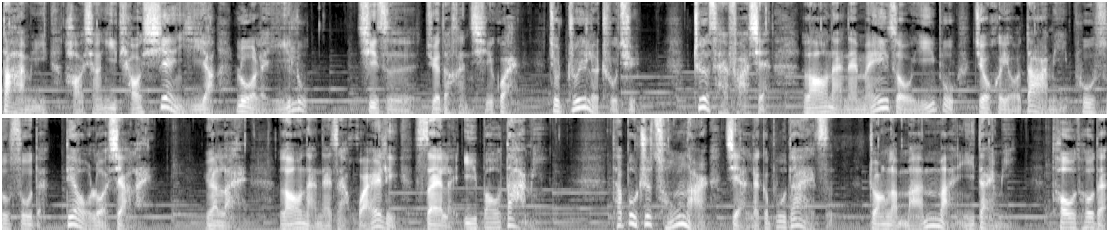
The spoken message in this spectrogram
大米好像一条线一样落了一路。妻子觉得很奇怪，就追了出去，这才发现老奶奶每走一步就会有大米扑簌簌的掉落下来，原来。老奶奶在怀里塞了一包大米，她不知从哪儿捡了个布袋子，装了满满一袋米，偷偷的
